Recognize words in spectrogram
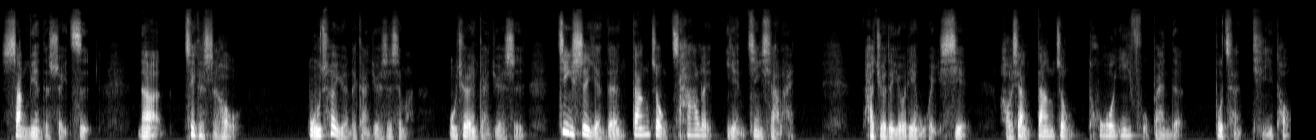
上面的水渍。那这个时候，吴翠远的感觉是什么？吴翠远感觉是近视眼的人当众擦了眼镜下来，他觉得有点猥亵，好像当众脱衣服般的。不曾剔透，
